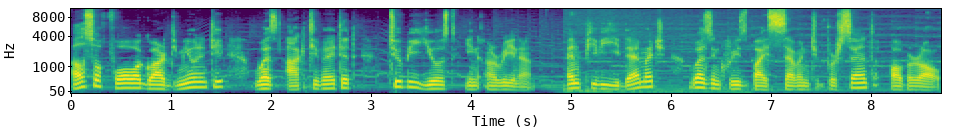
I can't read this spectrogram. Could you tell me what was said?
Also, Forward Guard immunity was activated to be used in Arena, and PvE damage was increased by 70% overall.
